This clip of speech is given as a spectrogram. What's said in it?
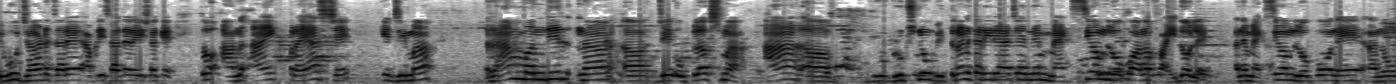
એવું ઝાડ જ્યારે આપણી સાથે રહી શકે, તો આ એક પ્રયાસ છે કે જેમાં રામ મંદિરના જે ઉપલક્ષમાં આ વૃક્ષનું વિતરણ કરી રહ્યા છે અને મેક્સિમમ લોકો આનો ફાયદો લે. અને મેક્સિમમ લોકોને આનું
